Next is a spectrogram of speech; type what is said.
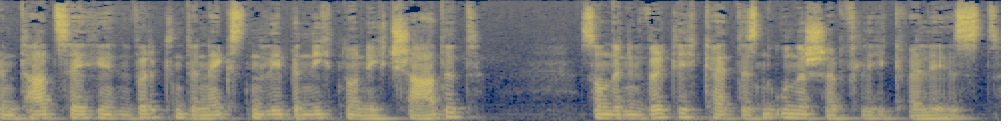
dem tatsächlichen Wirken der Nächstenliebe nicht nur nicht schadet, sondern in Wirklichkeit dessen unerschöpfliche Quelle ist.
